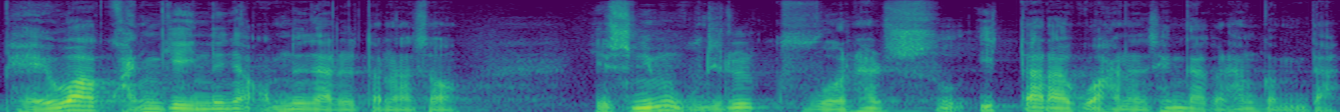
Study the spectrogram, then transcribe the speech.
배와 관계 있느냐 없느냐를 떠나서 예수님은 우리를 구원할 수 있다라고 하는 생각을 한 겁니다.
